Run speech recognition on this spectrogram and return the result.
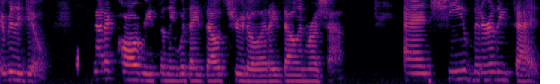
I really do. I had a call recently with Aizel Trudel at Aizel in Russia. And she literally said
